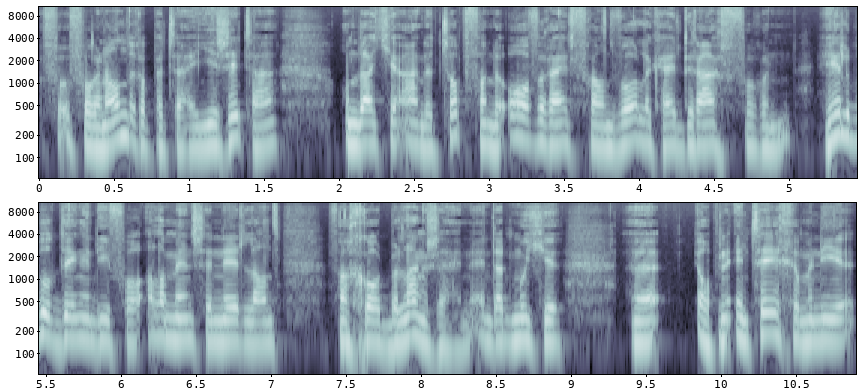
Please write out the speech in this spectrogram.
voor, voor, een andere partij. Je zit daar omdat je aan de top van de overheid verantwoordelijkheid draagt voor een heleboel dingen die voor alle mensen in Nederland van groot belang zijn. En dat moet je op een integere manier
